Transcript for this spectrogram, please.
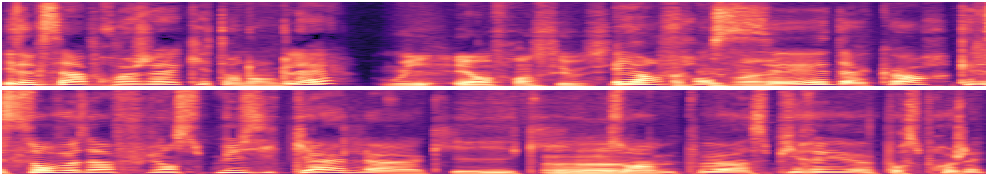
Et donc, c'est un projet qui est en anglais. Oui, et en français aussi. Et en français, d'accord. Quelles sont vos influences musicales qui, qui vous ont un peu inspiré pour ce projet?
